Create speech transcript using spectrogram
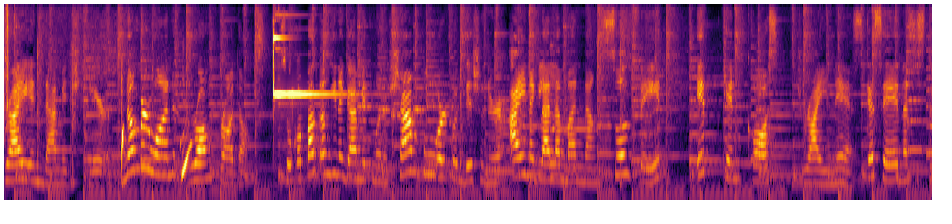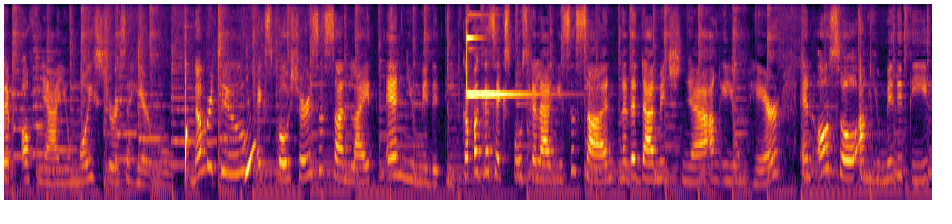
dry and damaged hair? Number one, wrong products. So kapag ang ginagamit mo na shampoo or conditioner ay naglalaman ng sulfate, it can cause dryness kasi nasi-strip off niya yung moisture sa hair mo. Number two, exposure sa sunlight and humidity. Kapag kasi exposed ka lagi sa sun, nadadamage niya ang iyong hair and also ang humidity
